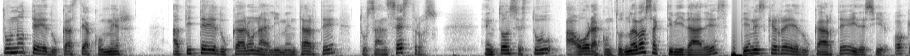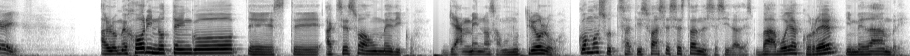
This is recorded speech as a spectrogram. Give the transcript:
Tú no te educaste a comer, a ti te educaron a alimentarte tus ancestros. Entonces tú ahora con tus nuevas actividades tienes que reeducarte y decir, ok, a lo mejor y no tengo este, acceso a un médico, ya menos a un nutriólogo. ¿Cómo satisfaces estas necesidades? Va, voy a correr y me da hambre.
